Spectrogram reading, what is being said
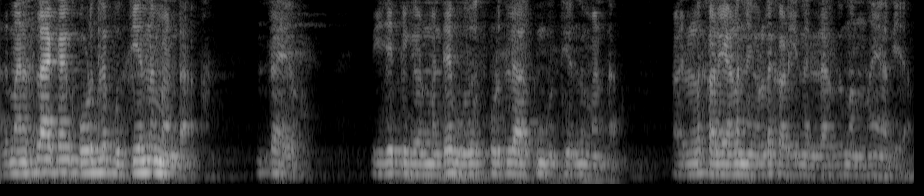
അത് മനസ്സിലാക്കാൻ കൂടുതൽ ബുദ്ധിയൊന്നും വേണ്ട. മനസ്സിലായോ? ബി ജെ പി ഗവൺമെന്റ് കൂടുതൽ ആർക്കും ബുദ്ധിയൊന്നും വേണ്ട. അതിനുള്ള കളിയാണ് നിങ്ങളുടെ കളി എന്ന് എല്ലാവർക്കും നന്നായി അറിയാം.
